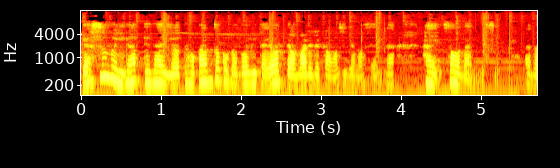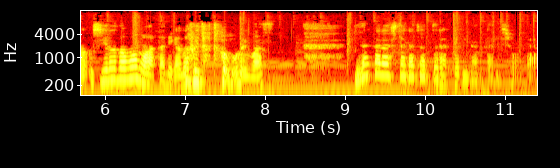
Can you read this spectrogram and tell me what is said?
休むになってないよって他のとこが伸びたよって思われるかもしれませんが、はい、そうなんです。あの、後ろのももあたりが伸びたと思います。膝から下がちょっと楽になったでしょうか。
